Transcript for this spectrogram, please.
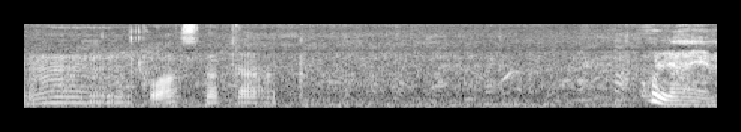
М, Класно так. Гуляємо.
